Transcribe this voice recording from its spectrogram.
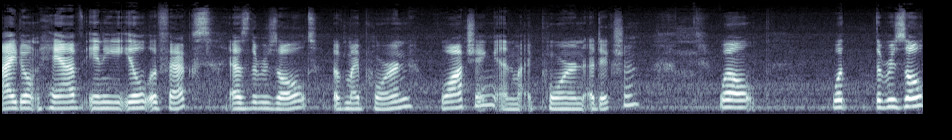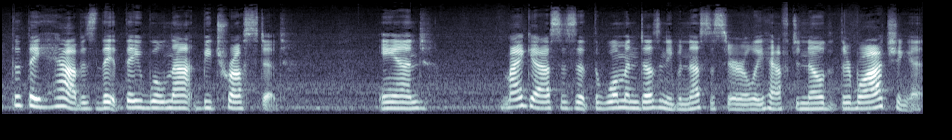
I don't have any ill effects as the result of my porn watching and my porn addiction, well, what the result that they have is that they will not be trusted. And my guess is that the woman doesn't even necessarily have to know that they're watching it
